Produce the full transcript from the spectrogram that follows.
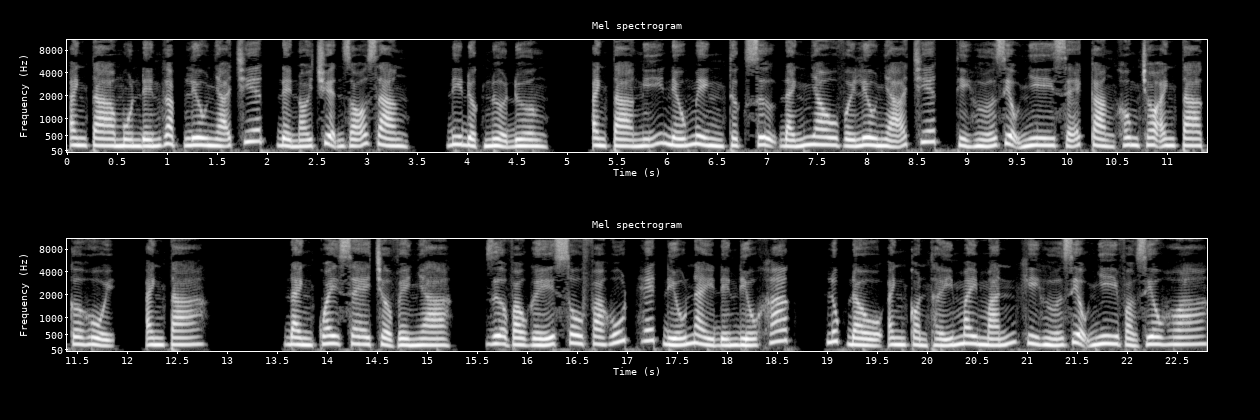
Anh ta muốn đến gặp Liêu Nhã Chiết để nói chuyện rõ ràng, đi được nửa đường, anh ta nghĩ nếu mình thực sự đánh nhau với Liêu Nhã Chiết thì hứa Diệu Nhi sẽ càng không cho anh ta cơ hội, anh ta đành quay xe trở về nhà, dựa vào ghế sofa hút hết điếu này đến điếu khác, lúc đầu anh còn thấy may mắn khi hứa Diệu Nhi vào diêu hoa.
